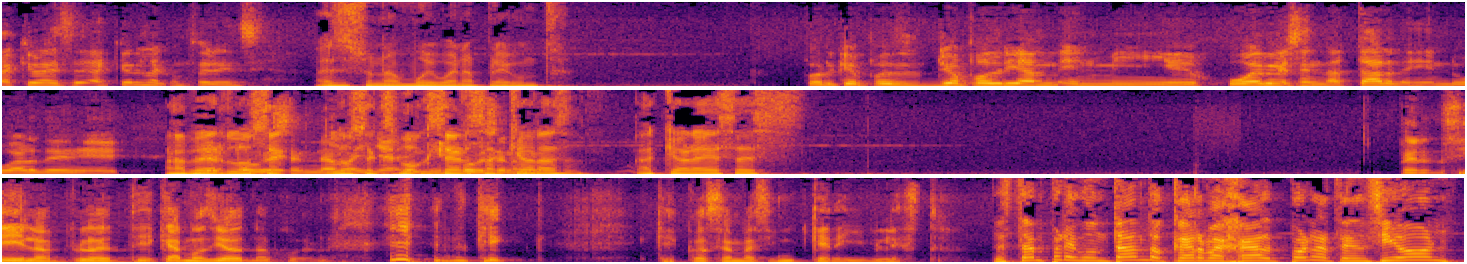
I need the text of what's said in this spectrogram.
¿A qué hora es, a qué hora es la conferencia? Esa es una muy buena pregunta. Porque pues yo podría en mi jueves en la tarde en lugar de A ver, los, la los mañana- Xboxers, ¿a qué, ¿a qué hora es? es? Pero sí, lo platicamos. Yo, no, qué, qué cosa más increíble esto. Te están preguntando, Carvajal, pon atención.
